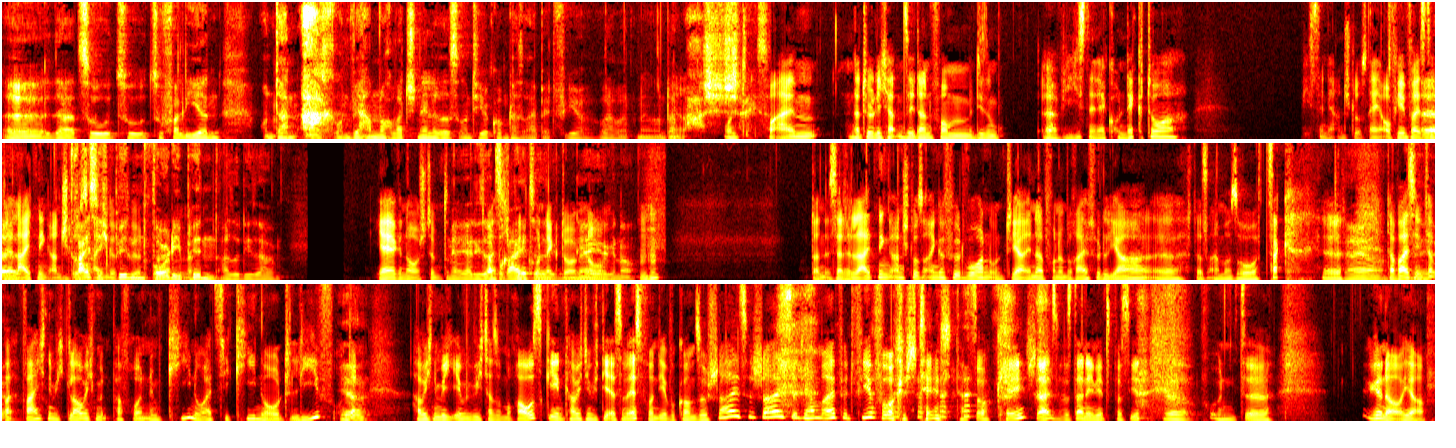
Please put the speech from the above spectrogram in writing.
äh, dazu zu, zu verlieren. Und dann, ach, und wir haben noch was Schnelleres und hier kommt das iPad 4 oder was, ne? Und dann, ach, Und scheiße. vor allem, natürlich hatten sie dann vom diesem, äh, wie hieß denn der Connector? Ist denn der Anschluss? Naja, auf jeden Fall ist da der Lightning-Anschluss 30 Pin, 30 worden, Pin, ne? also dieser. Ja, ja, genau, stimmt. Ja, ja, dieser breite Konnektor, genau. Ja, genau. Mhm. Dann ist ja der Lightning-Anschluss eingeführt worden und ja, innerhalb von einem Dreivierteljahr äh, das einmal so, zack. Äh, ja, ja. Da weiß ich nicht, da war, war, ich nämlich, glaube ich, mit ein paar Freunden im Kino, als die Keynote lief und dann habe ich nämlich irgendwie, wie ich da so rausgehen, habe ich nämlich die SMS von dir bekommen, so scheiße, scheiße, die haben iPad 4 vorgestellt. Ich dachte so, okay, scheiße, was ist dann denn jetzt passiert? Ja. Und äh, genau, ja.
